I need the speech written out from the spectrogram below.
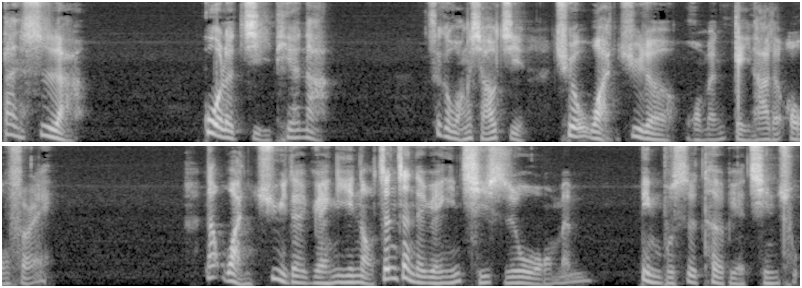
但是啊，过了几天呐，这个王小姐却婉拒了我们给她的 offer。哎。”那婉拒的原因哦，真正的原因其实我们并不是特别清楚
